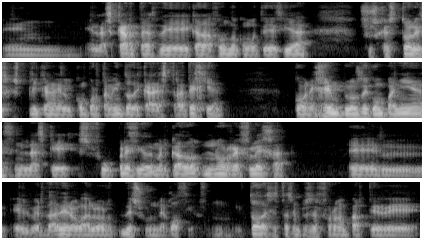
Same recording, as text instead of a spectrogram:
En, en, las cartas de cada fondo, como te decía, sus gestores explican el comportamiento de cada estrategia con ejemplos de compañías en las que su precio de mercado no refleja el, verdadero valor de sus negocios. Y todas estas empresas forman parte de,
